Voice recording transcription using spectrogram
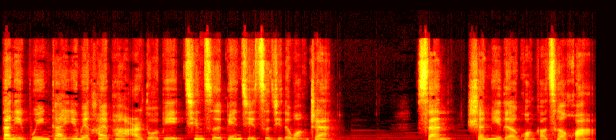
但你不应该因为害怕而躲避亲自编辑自己的网站。三、神秘的广告策划。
